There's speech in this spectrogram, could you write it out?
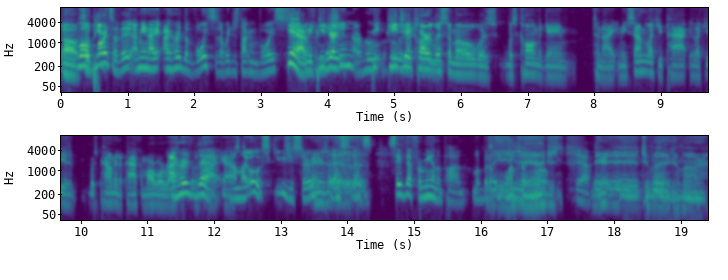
Oh, well, so P- parts of it. I mean, I, I heard the voices. Are we just talking voice? Yeah, I mean, PJ or who? P- who was PJ actually on there? Carlesimo was was calling the game tonight, and he sounded like he packed, like he was pounding a pack of Marlboro. I heard that. and broadcast. I'm like, oh, excuse you, sir. Yeah, like, that's "Uh, that's save that for me on the pod. A little bit of phlegm like, "Yeah, just- yeah. There, too much Kamara.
